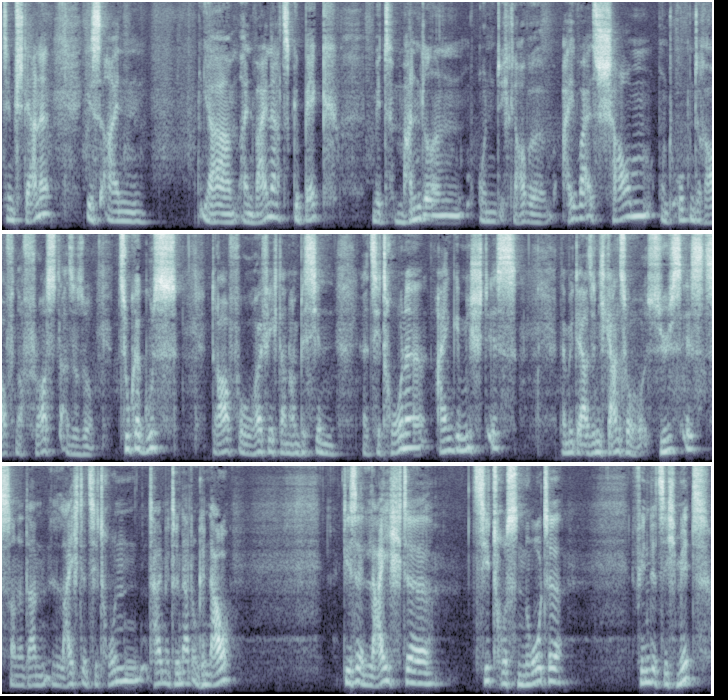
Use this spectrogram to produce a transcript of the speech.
Zimtsterne ist ein, ja, ein Weihnachtsgebäck, mit Mandeln und ich glaube Eiweißschaum und obendrauf noch Frost, also so Zuckerguss drauf, wo häufig dann noch ein bisschen äh, Zitrone eingemischt ist, damit er also nicht ganz so süß ist, sondern dann leichte Zitronenteil mit drin hat. Und genau diese leichte Zitrusnote findet sich mit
